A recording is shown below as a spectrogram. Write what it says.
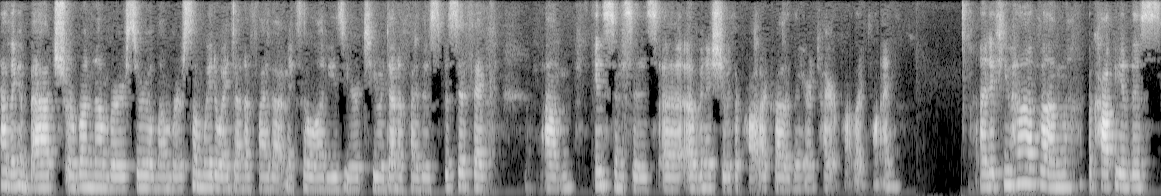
having a batch or run number, serial number, some way to identify that makes it a lot easier to identify those specific um, instances uh, of an issue with a product rather than your entire product line. And if you have um, a copy of this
